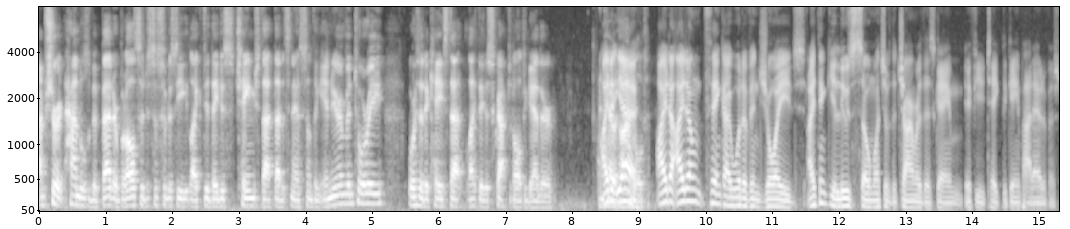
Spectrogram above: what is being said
I'm sure it handles a bit better, but also just to sort of see like, did they just change that that it's now something in your inventory, or is it a case that like they just scrapped it all together? I don't, yeah, handled? I, d- I don't think I would have enjoyed. I think you lose so much of the charm of this game if you take the gamepad out of it,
